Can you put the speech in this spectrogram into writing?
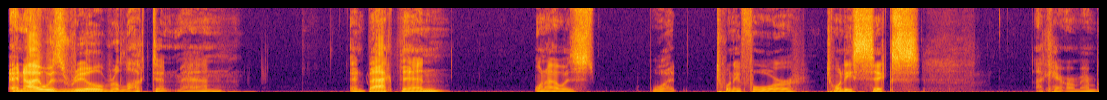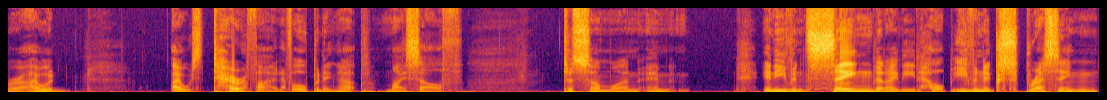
and I was real reluctant man. And back then when I was what 24 26 I can't remember. I would I was terrified of opening up myself to someone and and even saying that I need help, even expressing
